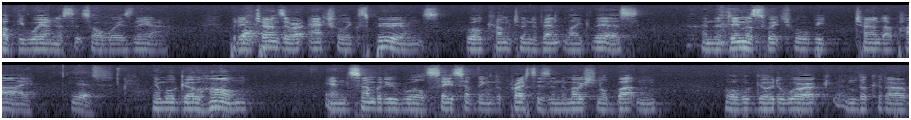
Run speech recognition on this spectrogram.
of the awareness that's always there. But in terms of our actual experience, we'll come to an event like this, and the dimmer switch will be turned up high. Yes. Then we'll go home, and somebody will say something that presses an emotional button, or we'll go to work and look at our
